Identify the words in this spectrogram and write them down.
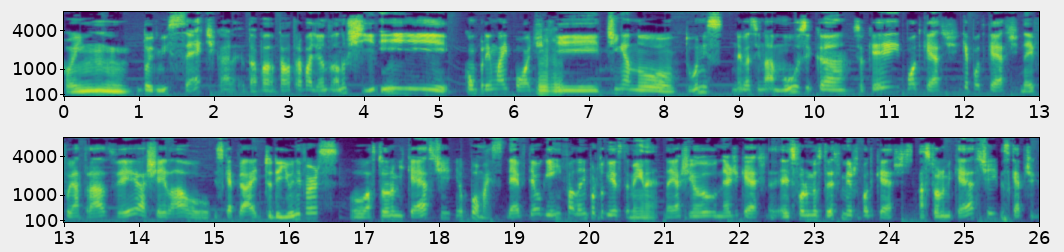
Foi em 2007, cara. Eu tava, tava trabalhando lá no Chile e comprei um iPod Uhum. e tinha no Tunes um negocinho lá, música, não sei o que, podcast. O que é podcast? Daí fui atrás ver, achei lá o Escape Guide to the Universe. O Astronomy Cast. Eu, pô, mas deve ter alguém falando em português também, né? Daí achei o Nerdcast. Eles foram meus três primeiros podcasts: Astronomy Cast, Skeptic,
